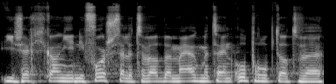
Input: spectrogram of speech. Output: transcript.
Je zegt, je kan je niet voorstellen, terwijl het bij mij ook meteen oproept dat we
